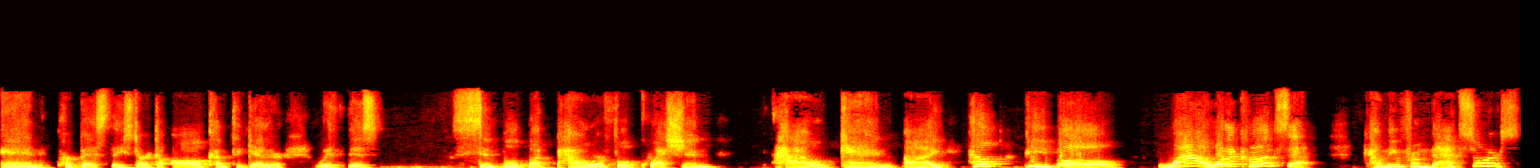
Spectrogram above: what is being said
and purpose. They start to all come together with this simple but powerful question How can I help people? Wow, what a concept coming from that source.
